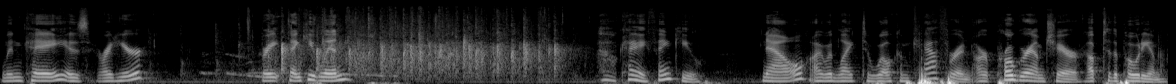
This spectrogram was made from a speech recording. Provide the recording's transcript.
Lynn Kay is right here. Great, thank you, Lynn. Okay, thank you. Now I would like to welcome Catherine, our program chair, up to the podium.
